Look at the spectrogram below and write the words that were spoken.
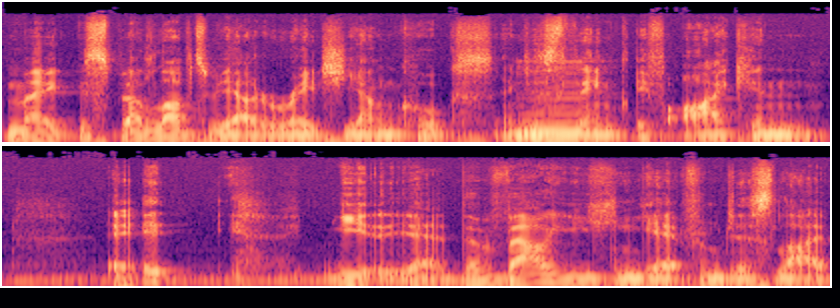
make, I'd love to be able to reach young cooks and Mm. just think if I can, it, it you, yeah, the value you can get from just like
